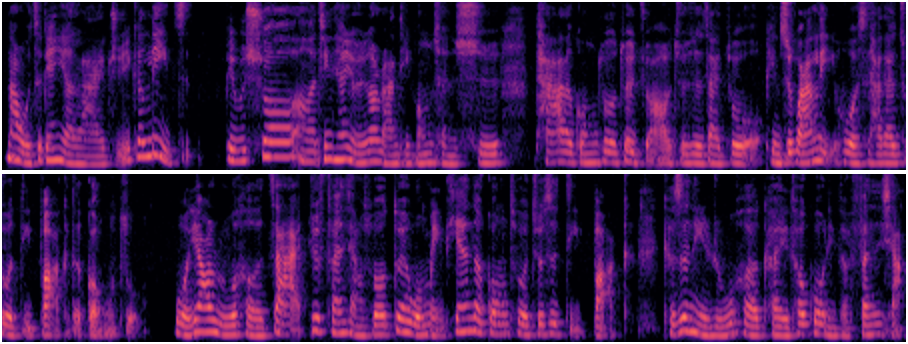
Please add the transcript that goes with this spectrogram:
那我这边也来举一个例子。比如说，呃，今天有一个软体工程师，他的工作最主要就是在做品质管理，或者是他在做 debug 的工作。我要如何再去分享说，对，我每天的工作就是 debug，可是你如何可以透过你的分享，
